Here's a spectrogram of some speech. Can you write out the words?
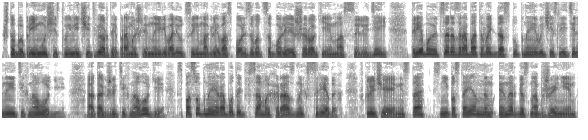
чтобы преимуществами четвертой промышленной революции могли воспользоваться более широкие массы людей, требуется разрабатывать доступные вычислительные технологии, а также технологии, способные работать в самых разных средах, включая места с непостоянным энергоснабжением,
